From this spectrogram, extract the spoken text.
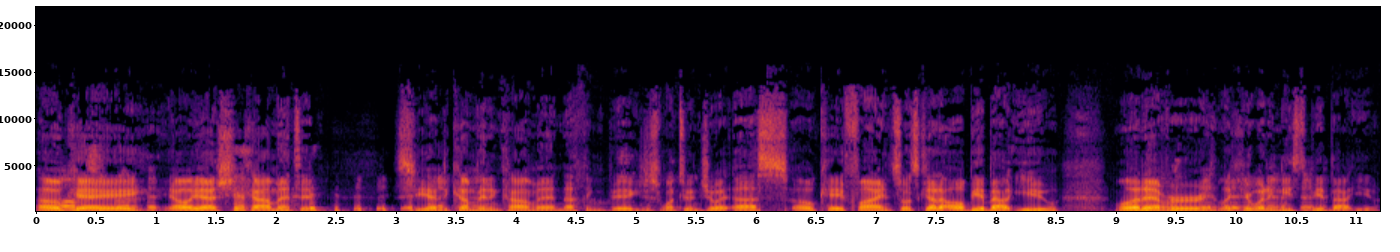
Okay. it. Oh, yeah. She commented. she had to come in and comment. Nothing big. Just want to enjoy us. Okay, fine. So it's got to all be about you. Whatever. like your wedding needs to be about you.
